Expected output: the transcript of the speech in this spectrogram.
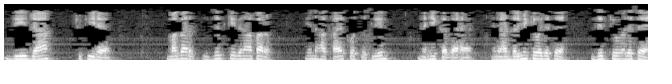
دی جا چکی ہے۔ مگر ضد کی بنا پر ان حقائق کو تسلیم نہیں کر رہا ہے۔ یعنی ہر درمی کی وجہ سے، ضد کی وجہ سے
